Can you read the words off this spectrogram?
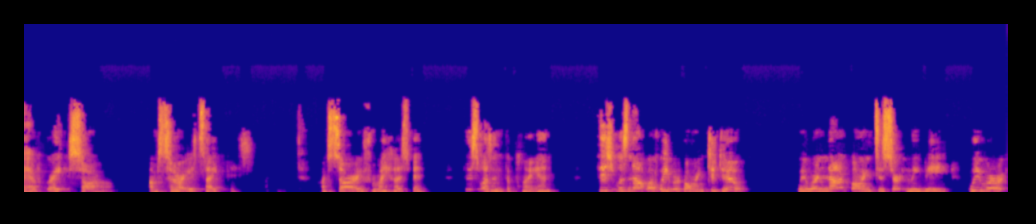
have great sorrow. I'm sorry it's like this. I'm sorry for my husband. This wasn't the plan. This was not what we were going to do. We were not going to certainly be. We were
